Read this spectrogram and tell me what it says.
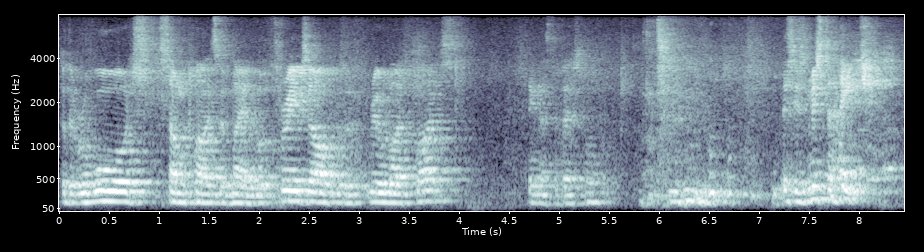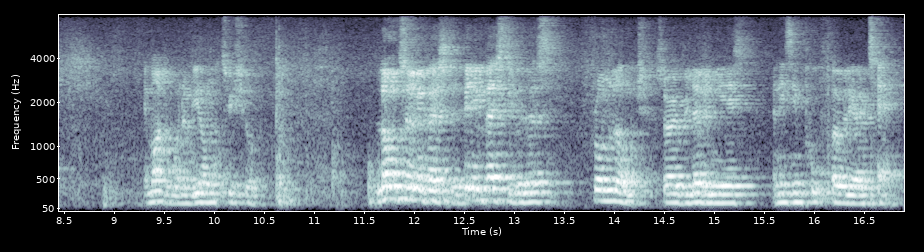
but the rewards some clients have made. I've got three examples of real life clients. I think that's the best one. this is Mr. H. It might be one of you, I'm not too sure. Long-term investor, been invested with us from launch, so over 11 years, and he's in portfolio 10.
